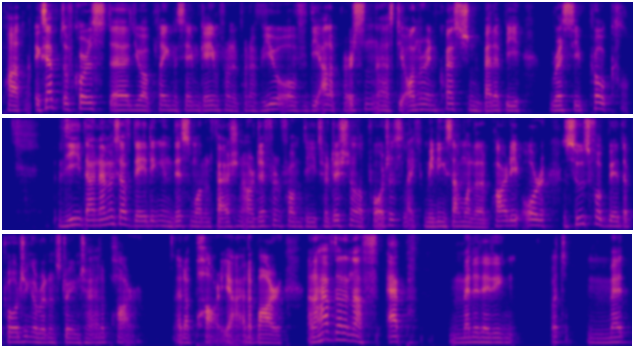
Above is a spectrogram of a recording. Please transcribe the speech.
partner. Except, of course, that you are playing the same game from the point of view of the other person, as the honor in question better be reciprocal. The dynamics of dating in this modern fashion are different from the traditional approaches like meeting someone at a party or, Zeus forbid, approaching a random stranger at a bar. At a bar, yeah, at a bar. And I have done enough app meditating, what, med,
